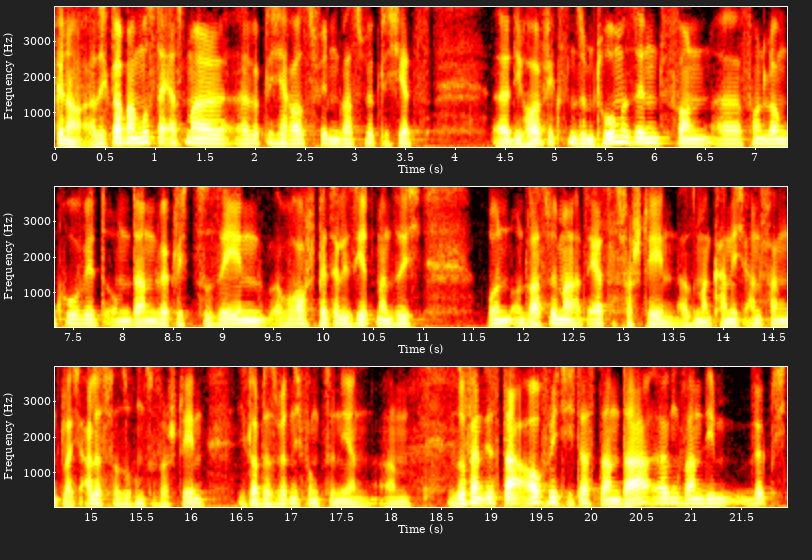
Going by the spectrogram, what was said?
Genau, also ich glaube, man muss da erstmal äh, wirklich herausfinden, was wirklich jetzt die häufigsten Symptome sind von, äh, von Long-Covid, um dann wirklich zu sehen, worauf spezialisiert man sich und, und was will man als erstes verstehen. Also man kann nicht anfangen, gleich alles versuchen zu verstehen. Ich glaube, das wird nicht funktionieren. Ähm, insofern ist da auch wichtig, dass dann da irgendwann die wirklich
